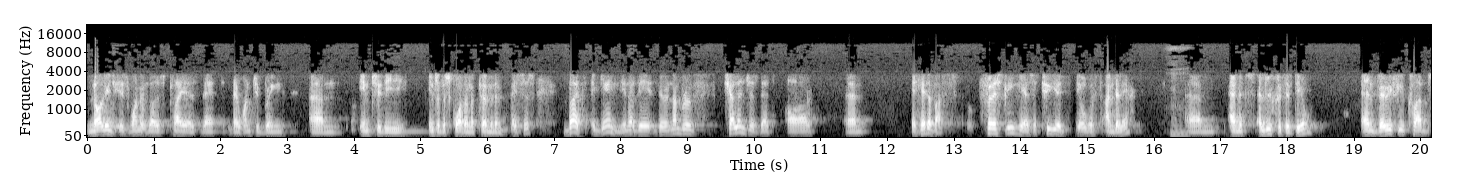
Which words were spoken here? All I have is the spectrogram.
Knowledge is one of those players that they want to bring um, into the into the squad on a permanent basis. But again, you know, there, there are a number of challenges that are um, ahead of us. Firstly, he has a two-year deal with Anderlecht, mm-hmm. um, and it's a lucrative deal. And very few clubs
